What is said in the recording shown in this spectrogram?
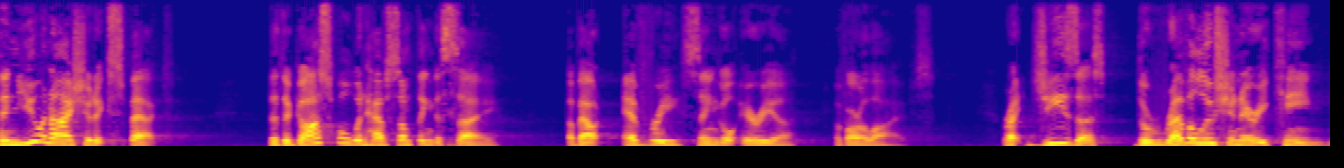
then you and I should expect that the gospel would have something to say about every single area of our lives. Right? Jesus, the revolutionary king,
